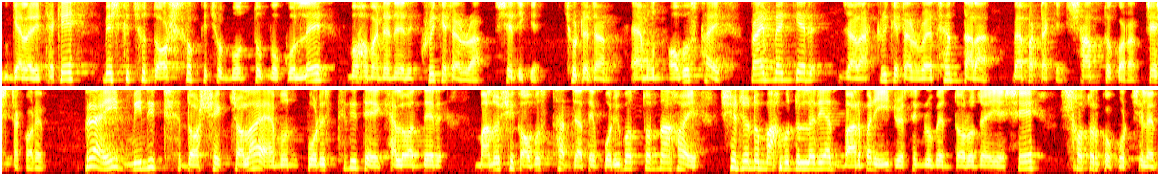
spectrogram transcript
গ্যালারি থেকে বেশ কিছু দর্শক কিছু মন্তব্য করলে মোহামেডানের ক্রিকেটাররা সেদিকে ছুটে যান। এমন অবস্থায় প্রাইম ব্যাংকের যারা ক্রিকেটার রয়েছেন, তারা ব্যাপারটাকে শান্ত করার চেষ্টা করেন। প্রায় মিনিট দশেক চলা এমন পরিস্থিতিতে খেলোয়াড়দের মানসিক অবস্থার যাতে পরিবর্তন না হয়, সেজন্য মাহমুদুল্লাহ রিয়াদ বারবারই ড্রেসিং রুমের দরজায় এসে সতর্ক করছিলেন।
